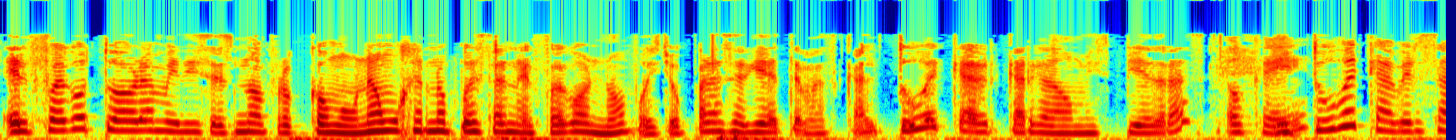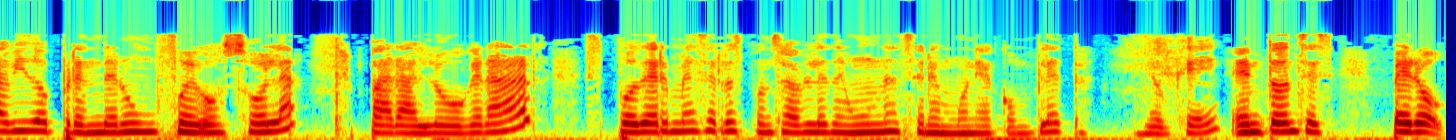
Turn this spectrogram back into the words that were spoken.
el fuego tú ahora me dices, no, pero como una mujer no puede estar en el fuego, no, pues yo para ser guía de Temazcal tuve que haber cargado mis piedras y tuve que haber sabido prender un fuego sola para lograr poderme hacer responsable de una ceremonia completa. Entonces, pero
